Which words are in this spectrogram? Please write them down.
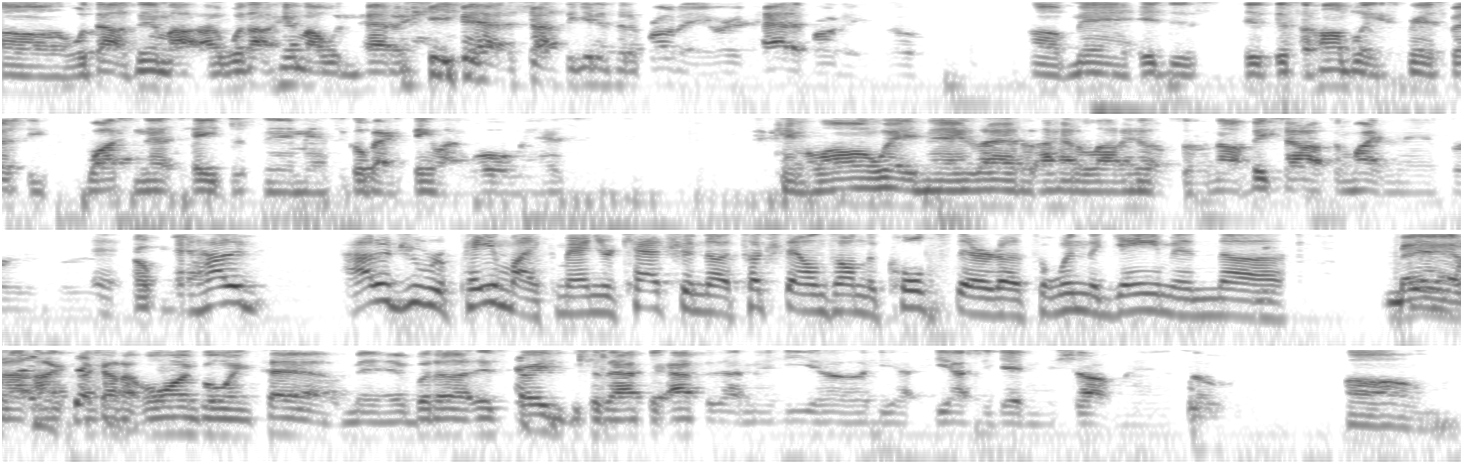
uh, without them, I, without him, I wouldn't have had a, even had a shot to get into the pro day or had a pro day. So, um, man, it just it's, it's a humbling experience, especially watching that tape just then, man. To go back and think like, whoa, man, it's, it's came a long way, man. I had I had a lot of help. So, no, big shout out to Mike, man, for, for helping me. And how did how did you repay Mike, man? You're catching uh, touchdowns on the Colts there to, to win the game, and uh, Man, I, I I got an ongoing tab, man. But uh, it's crazy because after after that, man, he uh he, he actually gave me the shot, man. So, um,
